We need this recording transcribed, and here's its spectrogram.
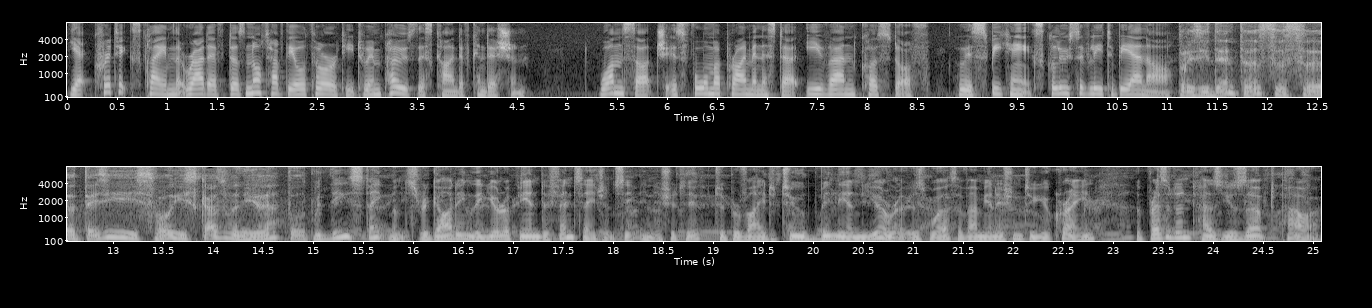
Yet critics claim that Radev does not have the authority to impose this kind of condition. One such is former Prime Minister Ivan Kostov who is speaking exclusively to BNR. With these statements regarding the European Defence Agency initiative to provide 2 billion euros worth of ammunition to Ukraine, the president has usurped power.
